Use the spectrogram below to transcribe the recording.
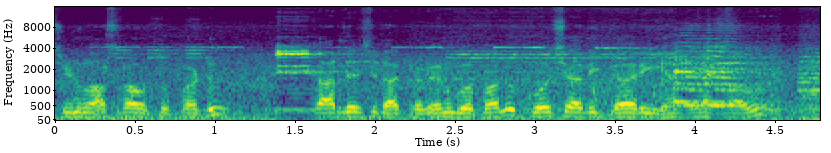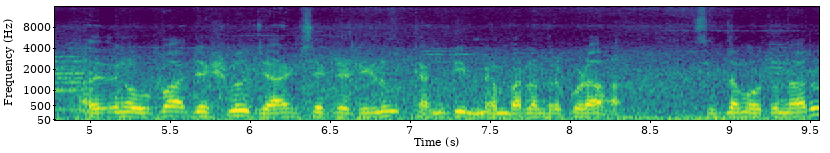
శ్రీనివాసరావుతో పాటు కార్యదర్శి డాక్టర్ వేణుగోపాల్ కోశాధికారి హరిహరరావు అదేవిధంగా ఉపాధ్యక్షులు జాయింట్ సెక్రటరీలు కమిటీ మెంబర్లందరూ కూడా సిద్ధమవుతున్నారు.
